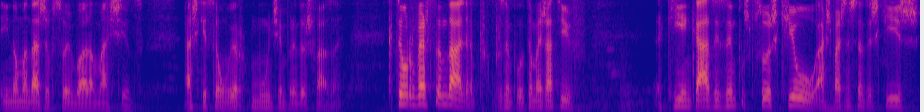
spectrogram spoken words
e, não mandares a pessoa embora mais cedo. Acho que esse é um erro que muitos empreendedores fazem. Que tem o reverso da medalha, porque, por exemplo, eu também já tive aqui em casa exemplos de pessoas que eu, às páginas tantas, quis,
